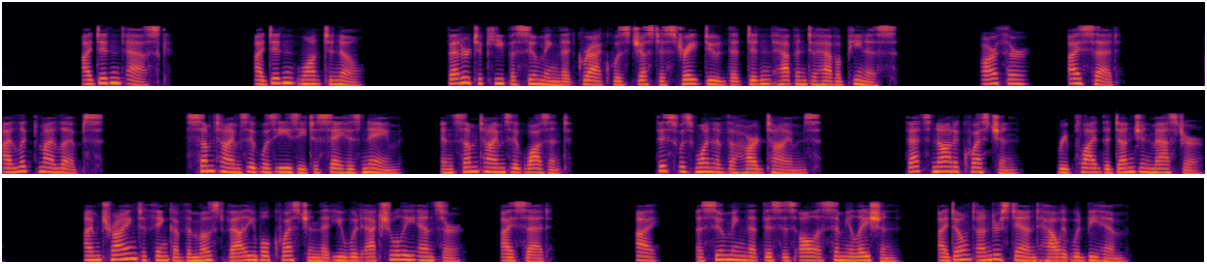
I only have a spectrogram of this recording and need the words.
I didn't ask. I didn't want to know. Better to keep assuming that Grak was just a straight dude that didn't happen to have a penis. Arthur, I said. I licked my lips. Sometimes it was easy to say his name, and sometimes it wasn't. This was one of the hard times. That's not a question, replied the dungeon master. I'm trying to think of the most valuable question that you would actually answer, I said. I, assuming that this is all a simulation, I don't understand how it would be him.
